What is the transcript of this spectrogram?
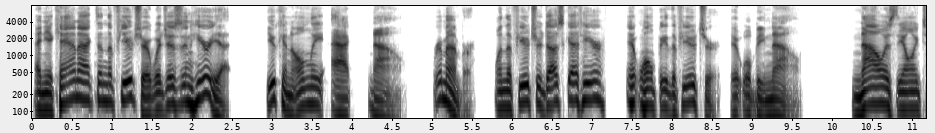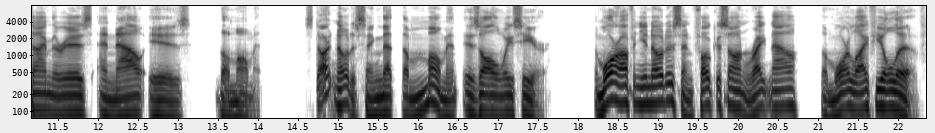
and you can't act in the future, which isn't here yet. You can only act now. Remember, when the future does get here, it won't be the future, it will be now. Now is the only time there is, and now is the moment. Start noticing that the moment is always here. The more often you notice and focus on right now, the more life you'll live,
